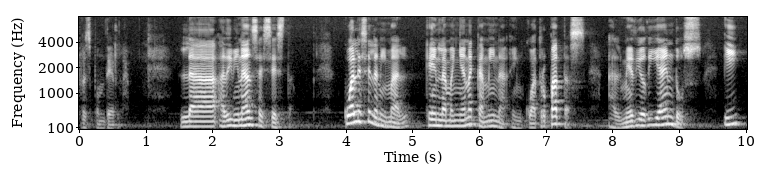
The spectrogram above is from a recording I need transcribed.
responderla. La adivinanza es esta. ¿Cuál es el animal que en la mañana camina en cuatro patas, al mediodía en dos y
